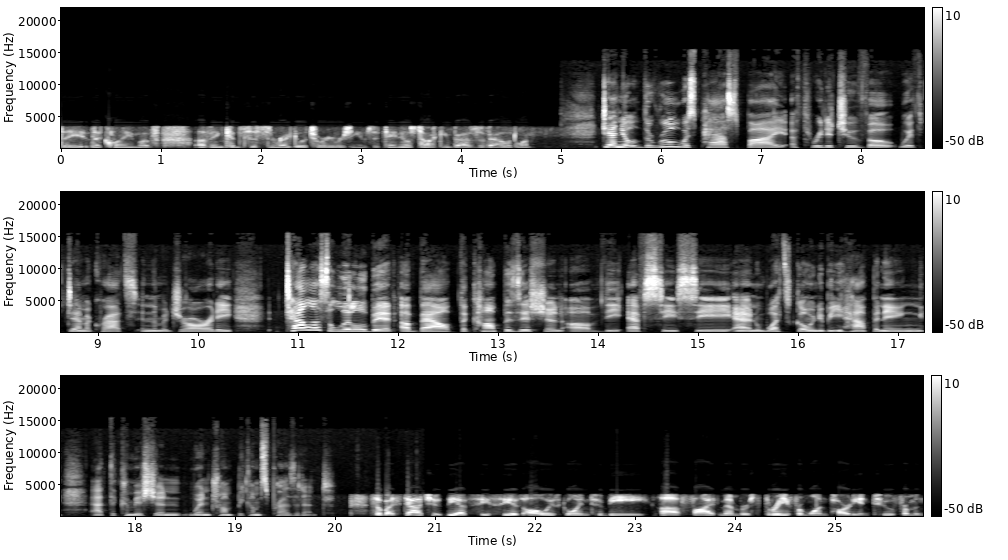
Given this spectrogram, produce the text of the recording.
the the claim of of inconsistent regulatory regimes that Daniel is talking about is a valid one. Daniel, the rule was passed by a three to two vote with Democrats in the majority. Tell us a little bit about the composition of the FCC and what's going to be happening at the commission when Trump becomes president. So by statute, the FCC is always going to be uh, five members, three from one party and two from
